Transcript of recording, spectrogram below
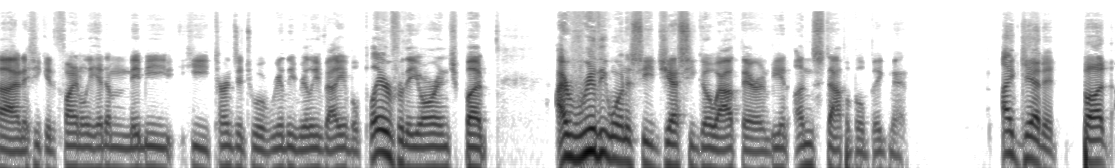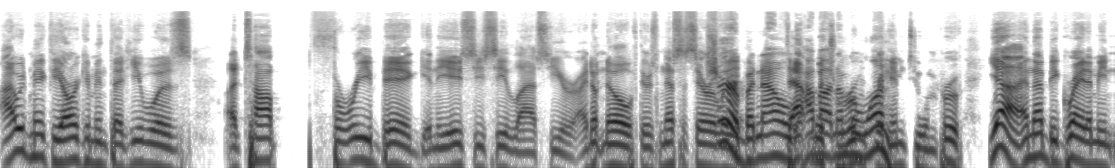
Uh, and if he could finally hit him, maybe he turns into a really, really valuable player for the Orange. But I really want to see Jesse go out there and be an unstoppable big man. I get it, but I would make the argument that he was a top three big in the ACC last year. I don't know if there's necessarily sure, but now how about number one? For him to improve, yeah, and that'd be great. I mean,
